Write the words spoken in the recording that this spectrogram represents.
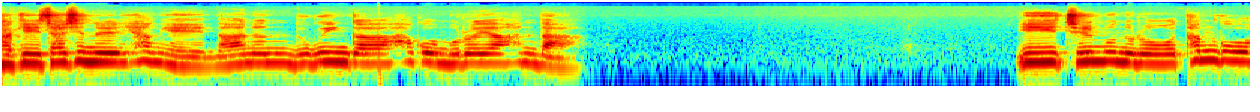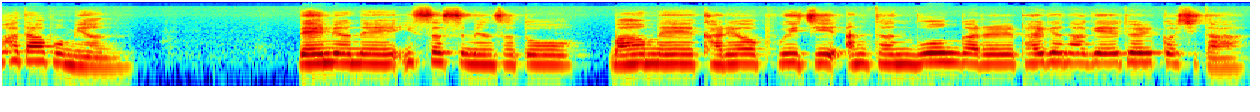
자기 자신을 향해 나는 누구인가 하고 물어야 한다. 이 질문으로 탐구하다 보면 내면에 있었으면서도 마음에 가려 보이지 않던 무언가를 발견하게 될 것이다.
